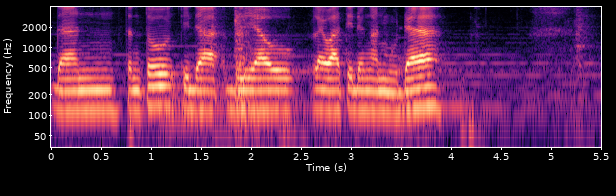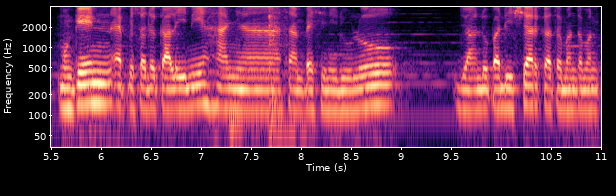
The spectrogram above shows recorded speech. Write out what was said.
dan tentu tidak beliau lewati dengan mudah. Mungkin episode kali ini hanya sampai sini dulu. Jangan lupa di share ke teman-teman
